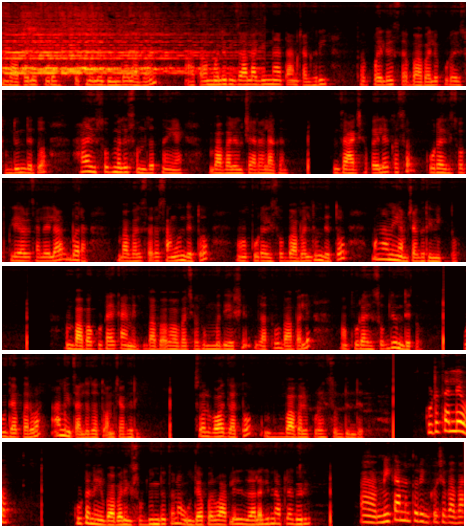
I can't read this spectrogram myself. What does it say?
बाबाला पुरा हिशोब मला देऊन द्या लागेल. आता मला बी जावं लागेल ना आता आमच्या घरी. तर पहिलेच बाबाला पुरा हिशोब देऊन देतो. हा हिशोब मला समजत नाही आहे बाबाला विचारायला लागेल. जायच्या पहिले कसं पुरा हिशोब क्लिअर झालेला बरा. बाबाला सर सांगून देतो. मग पुरा हिशोब बाबाला देऊन देतो. मग आम्ही आमच्या घरी निघतो. बाबा कुठं आहे काय माहीत? बाबा बाबाच्या रूममध्ये येशील. जातो बाबाला. मग पुरा हिशोब देऊन देतो. उद्या परवा आम्ही चालू जातो आमच्या घरी. चल बॉस जातो. बाबाला पुरा हिशोब देऊन देतो. कुठं चालले हो? कुठं नाही. बाबाला हिशोब देऊन देतो ना. उद्या परवा आपल्याला जायला लागेल ना आपल्या घरी. मी काय म्हणतो रिंकूचे बाबा?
